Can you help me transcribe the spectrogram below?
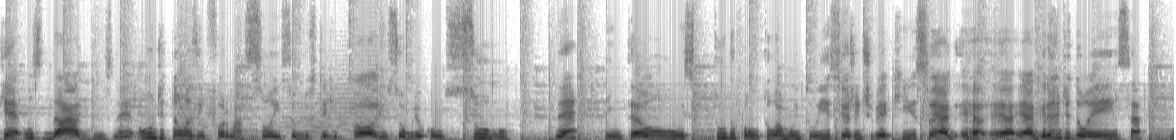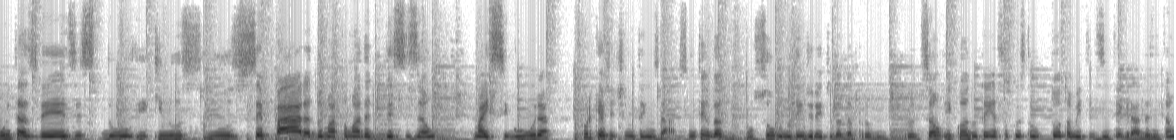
que é os dados, né? Onde estão as informações sobre os territórios, sobre o consumo né? Então, o estudo pontua muito isso e a gente vê que isso é a, é, é a grande doença, muitas vezes, do, e que nos, nos separa de uma tomada de decisão mais segura, porque a gente não tem os dados. Não tem o dado do consumo, não tem direito da produção e quando tem essas coisas estão totalmente desintegradas. Então,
